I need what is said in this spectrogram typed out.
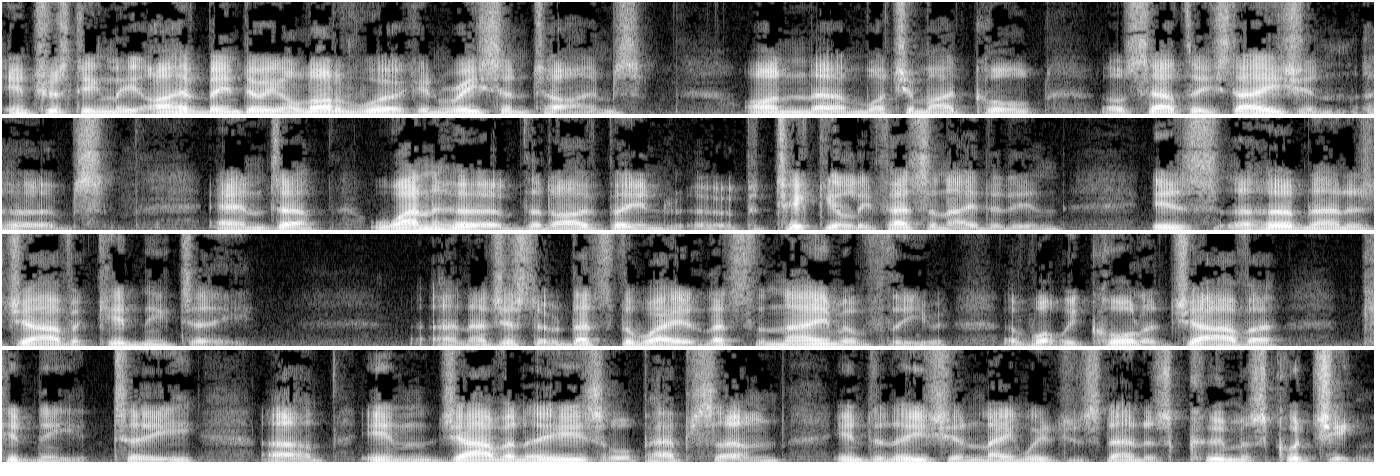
interestingly, I have been doing a lot of work in recent times on um, what you might call uh, Southeast Asian herbs. And uh, one herb that I've been uh, particularly fascinated in is a herb known as Java kidney tea. And I just that's the way that's the name of the of what we call it Java kidney tea. Uh, in Javanese or perhaps um, Indonesian language, it's known as kumis kucing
